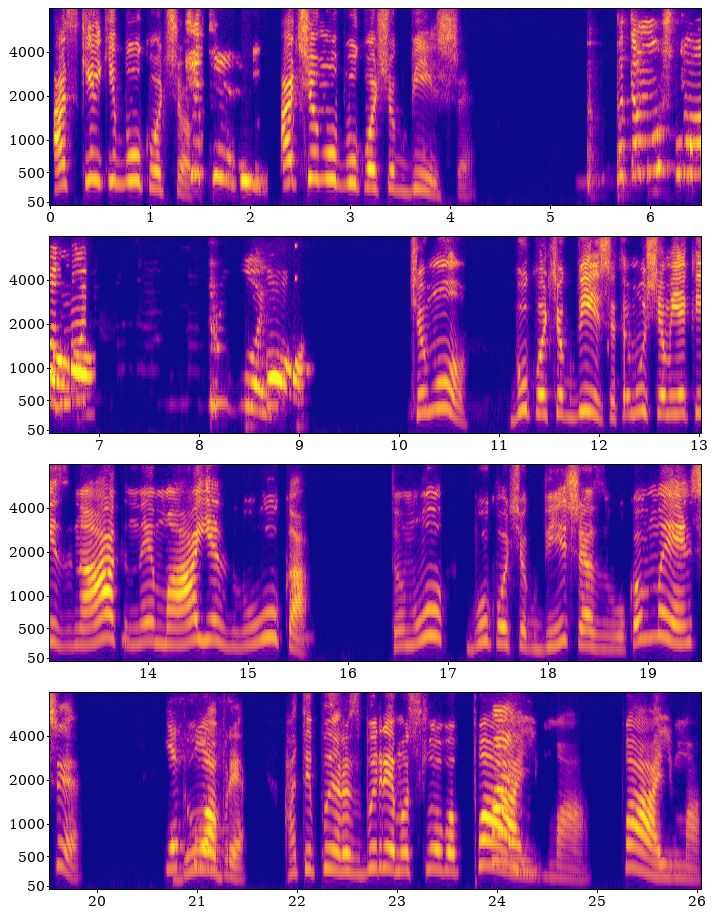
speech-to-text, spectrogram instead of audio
А скільки буквочок? Четыре. А чому буквочок більше? Потому что одно другой. Чому? Буквочок більше, тому що м'який знак не має звука. Тому буквочок більше, а звуків менше. Добре. А тепер розберемо слово пальма. Пальма.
